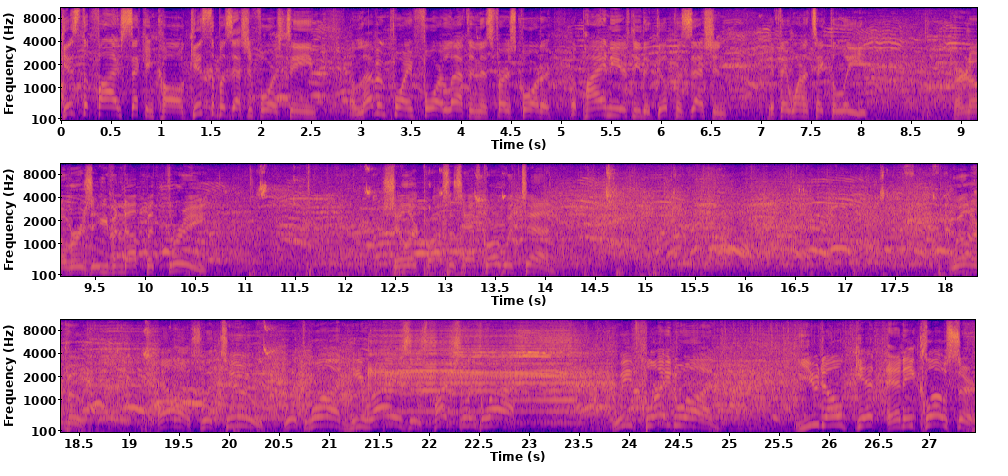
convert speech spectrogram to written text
Gets the five-second call, gets the possession for his team. 11.4 left in this first quarter. The Pioneers need a good possession if they want to take the lead. Turnovers evened up at three. Schiller crosses half court with 10. Wildermuth. With two, with one. He rises, partially blocked. We've played one. You don't get any closer.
